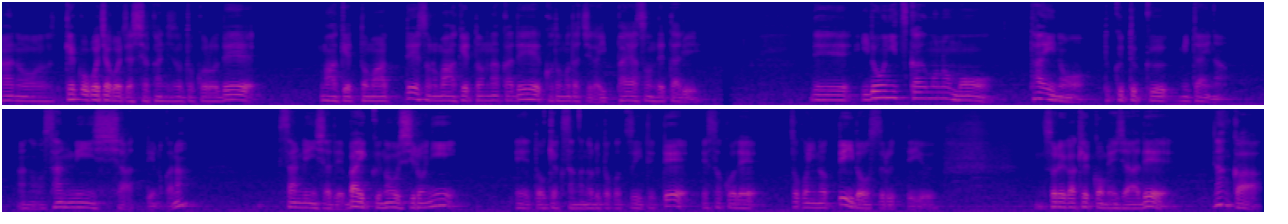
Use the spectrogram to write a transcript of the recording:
あの結構ごちゃごちゃした感じのところでマーケットもあってそのマーケットの中で子供たちがいっぱい遊んでたりで移動に使うものもタイのトゥクトゥクみたいなあの三輪車っていうのかな？三輪車でバイクの後ろに、えー、とお客さんが乗るとこついててでそこでそこに乗って移動するっていう。それが結構メジャーでなんか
